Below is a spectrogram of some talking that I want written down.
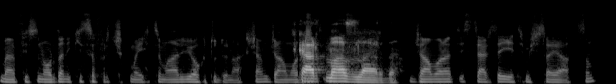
Memphis'in oradan 2-0 çıkma ihtimali yoktu dün akşam. Morant- Çıkartmazlardı. John Morant isterse 70 sayı atsın.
